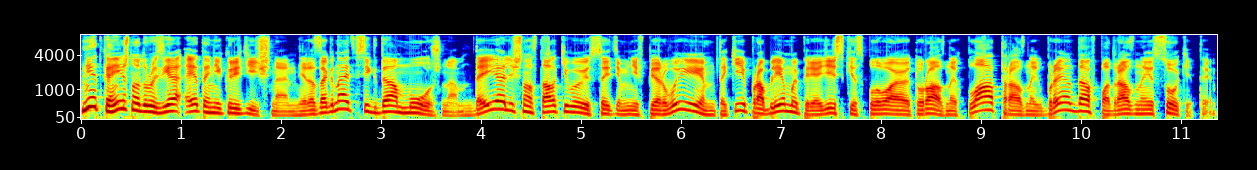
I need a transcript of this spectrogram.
Нет, конечно, друзья, это не критично, не разогнать всегда можно, да и я лично сталкиваюсь с этим не впервые, такие проблемы периодически всплывают у разных плат, разных брендов, под разные сокеты.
